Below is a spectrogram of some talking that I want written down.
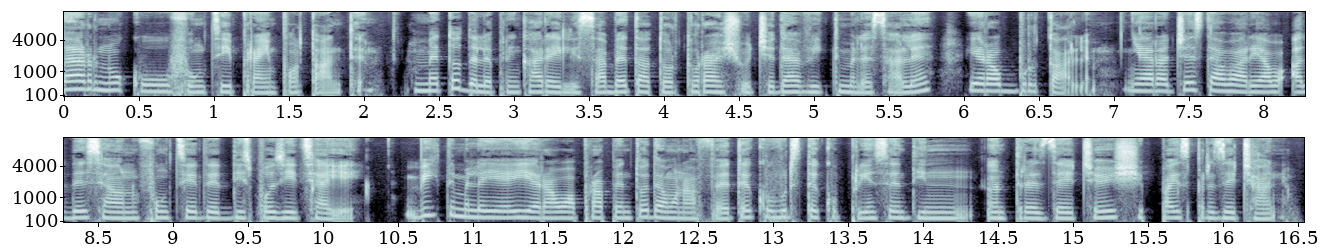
dar nu cu funcții prea importante. Metodele prin care Elisabeta tortura și ucidea victimele sale erau brutale, iar acestea variau adesea în funcție de dispoziția ei. Victimele ei erau aproape întotdeauna fete cu vârste cuprinse din între 10 și 14 ani.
